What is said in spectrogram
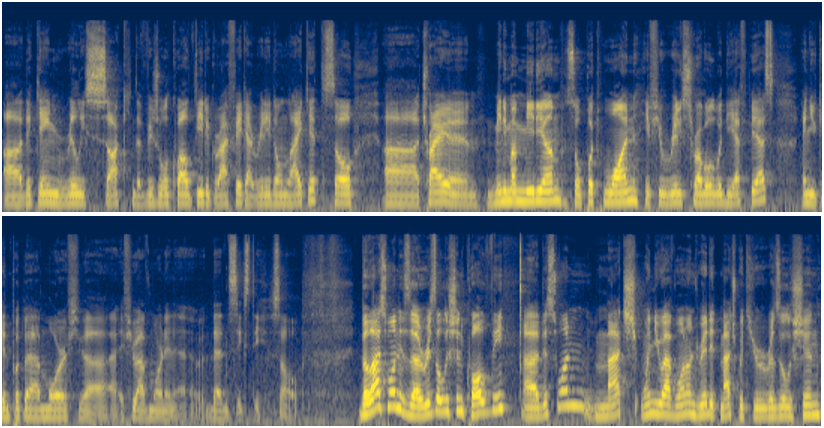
uh, the game really suck. The visual quality, the graphic, I really don't like it. So uh, try a minimum medium. So put one if you really struggle with the FPS, and you can put uh, more if you uh, if you have more than uh, than 60. So. The last one is uh, resolution quality. Uh, this one match when you have 100, it match with your resolution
